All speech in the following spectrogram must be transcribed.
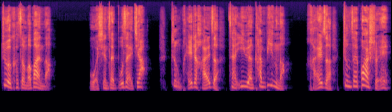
这可怎么办呢？我现在不在家，正陪着孩子在医院看病呢，孩子正在挂水。”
